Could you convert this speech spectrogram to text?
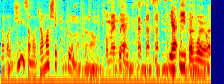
なんか、ジンさんが邪魔してくるようになったな。ごめんねないや、いいと思うよ。ま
